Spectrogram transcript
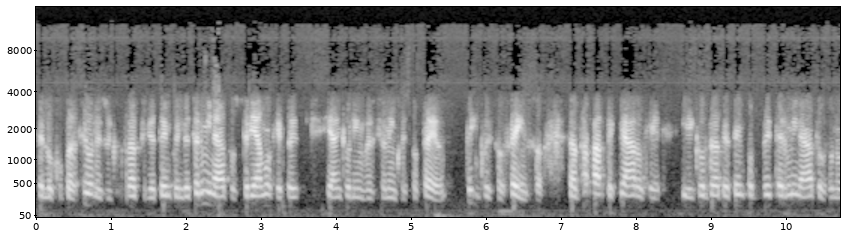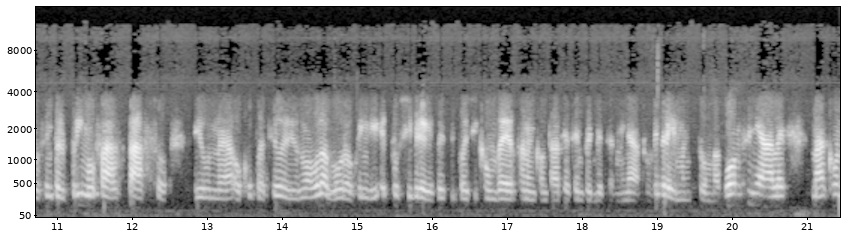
dell'occupazione sui contratti a tempo indeterminato, speriamo che ci sia anche un'inversione in questo, ter- in questo senso. D'altra parte è chiaro che i contratti a tempo determinato sono sempre il primo fa- passo di un'occupazione, di un nuovo lavoro, quindi è possibile che questi poi si convertano in contratti a tempo indeterminato. Vedremo, insomma, buon segnale, ma con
